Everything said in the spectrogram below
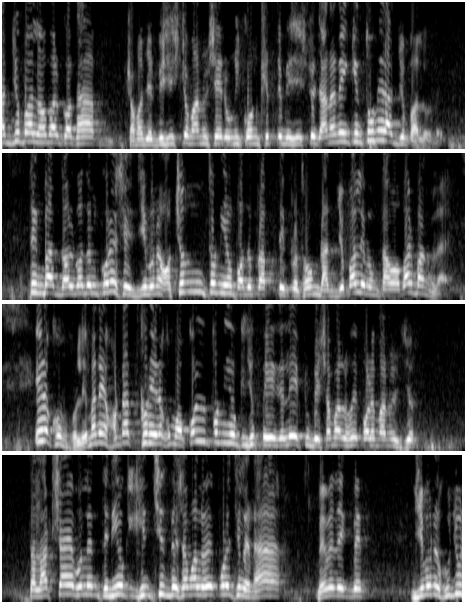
রাজ্যপাল হবার কথা, সমাজের বিশিষ্ট মানুষের, উনি কোন ক্ষেত্রে বিশিষ্ট জানা নেই, কিন্তু উনি রাজ্যপাল হলেন। তিনবার দলবদল করে শেষ জীবনে অচন্তনীয় পদপ্রাপ্তি প্রথম রাজ্যপাল এবং তাও আবার বাংলায়। এরকম হলে মানে হঠাৎ করে এরকম অকল্পনীয় কিছু পেয়ে গেলে একটু বেসামাল হয়ে পড়ে মানুষজন। তা লাট সাহেব হলেন, তিনিও কি কিঞ্চিত বেসামাল হয়ে পড়েছিলেন হ্যাঁ? ভেবে দেখবেন। জীবনে হুজুর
